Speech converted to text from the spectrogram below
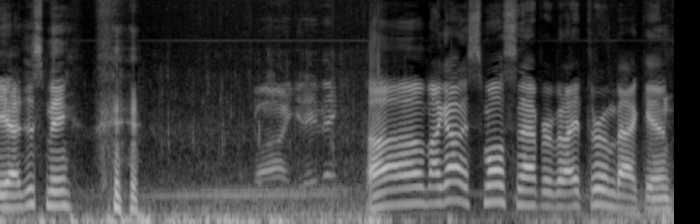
Yeah, just me. Go on, get anything? Um, I got a small snapper, but I threw him back in.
